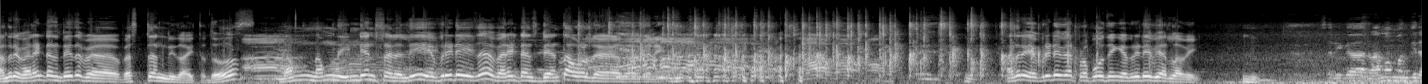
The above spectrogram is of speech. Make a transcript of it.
ಅಂದ್ರೆ ವ್ಯಾಲೆಂಟೈನ್ಸ್ ಡೇ ವೆಸ್ಟರ್ನ್ ಇದು ಆಯ್ತದು. ನಮ್ಮ ನಮ್ದು ಇಂಡಿಯನ್ ಸ್ಟೈಲಲ್ಲಿ ಎವ್ರಿ ಡೇ ಇದೆ ವ್ಯಾಲೆಂಟೈನ್ಸ್ ಡೇ ಅಂತ ಅವಳದು ಅಂದ್ರೆ every day we are proposing every day we are loving sir ಈಗ ರಾಮ ಮಂದಿರ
